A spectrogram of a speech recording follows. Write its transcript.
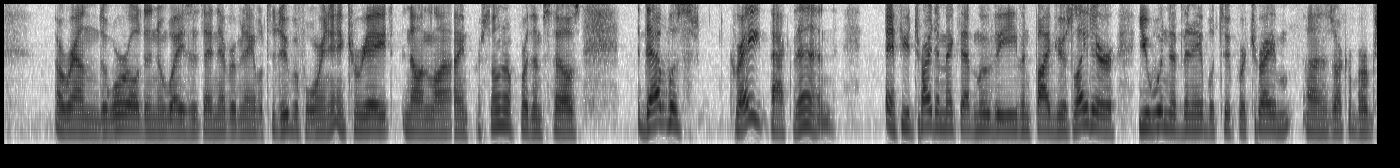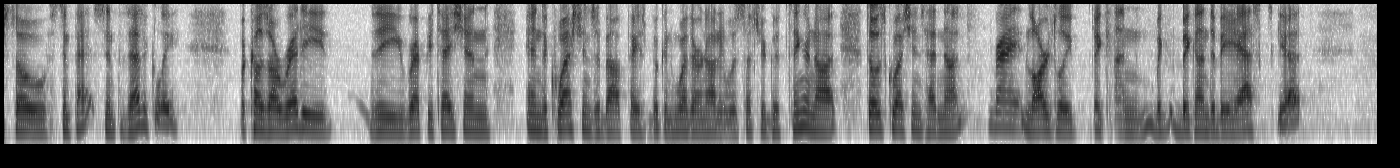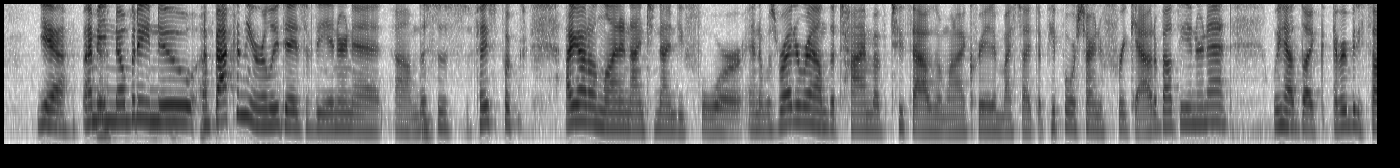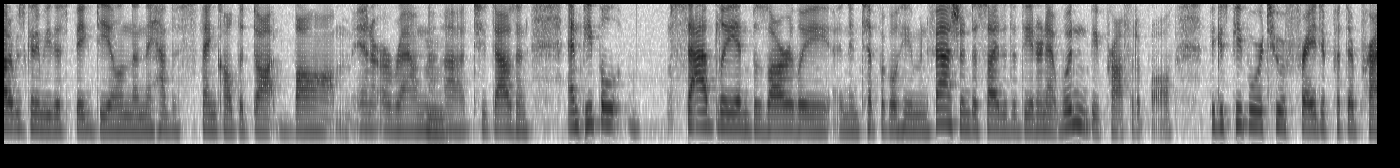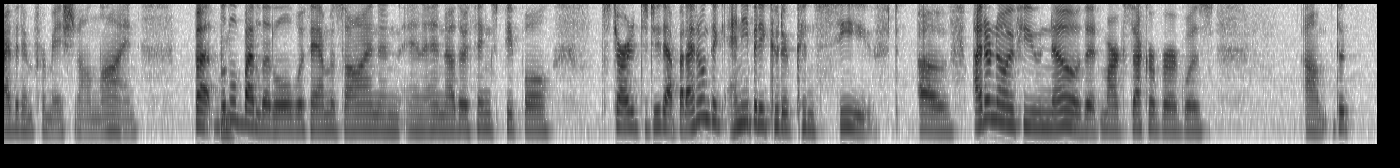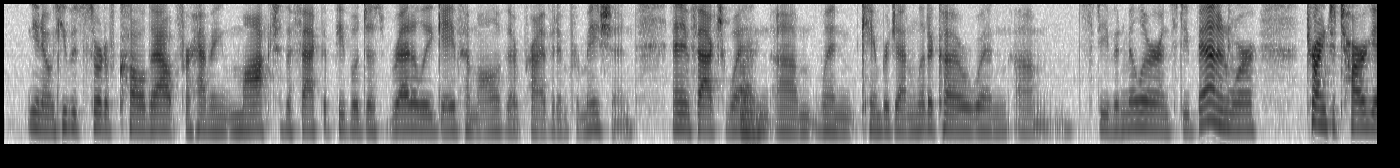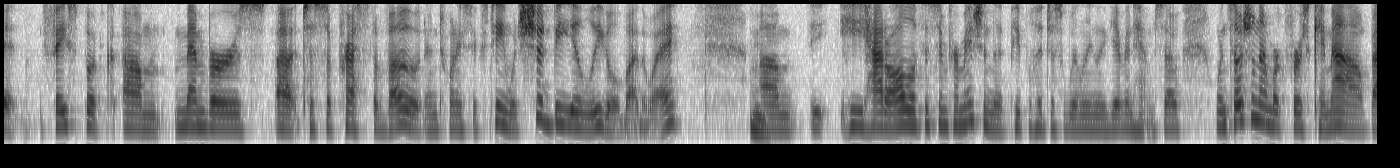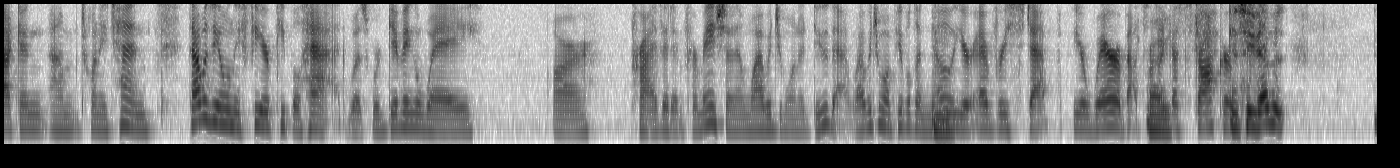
around the world in the ways that they've never been able to do before and, and create an online persona for themselves. That was great back then. If you tried to make that movie even five years later, you wouldn't have been able to portray uh, Zuckerberg so sympathetically because already the reputation and the questions about Facebook and whether or not it was such a good thing or not, those questions had not right. largely begun begun to be asked yet. Yeah, I mean, yeah. nobody knew uh, back in the early days of the internet. Um, this is Facebook. I got online in 1994, and it was right around the time of 2000 when I created my site that people were starting to freak out about the internet. We had like everybody thought it was going to be this big deal, and then they had this thing called the dot bomb in around mm. uh, 2000, and people sadly and bizarrely and in typical human fashion decided that the internet wouldn't be profitable because people were too afraid to put their private information online but little mm. by little, with Amazon and, and, and other things, people started to do that. But I don't think anybody could have conceived of. I don't know if you know that Mark Zuckerberg was um, the you know, he was sort of called out for having mocked the fact that people just readily gave him all of their private information. And in fact, when right. um, when Cambridge Analytica or when um, Stephen Miller and Steve Bannon were trying to target Facebook um, members uh, to suppress the vote in 2016, which should be illegal, by the way. Mm. Um, he had all of this information that people had just willingly given him. So when Social Network first came out back in um, 2010, that was the only fear people had was we're giving away our private information and why would you want to do that why would you want people to know mm. your every step your whereabouts it's right. like a stalker and see that was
